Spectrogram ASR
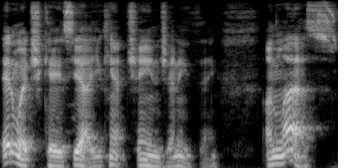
in which case, yeah, you can't change anything unless,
